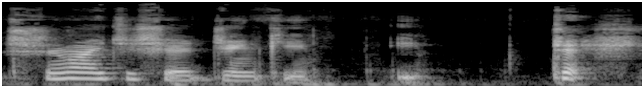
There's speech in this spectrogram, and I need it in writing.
trzymajcie się, dzięki i cześć.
